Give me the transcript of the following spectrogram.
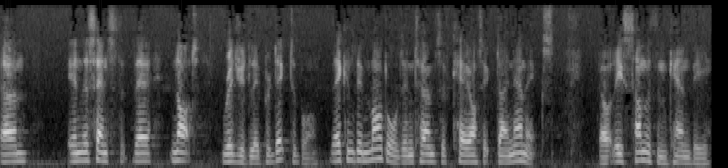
um, in the sense that they're not rigidly predictable. They can be modeled in terms of chaotic dynamics, or at least some of them can be.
